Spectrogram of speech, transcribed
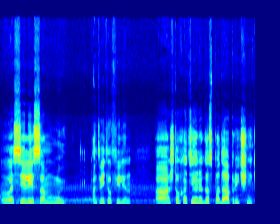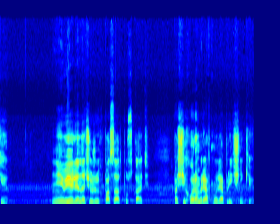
«Василиса мы», — ответил Филин. «А что хотели, господа опричники?» «Не вели на чужих посад пускать». Почти хором рявкнули опричники.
